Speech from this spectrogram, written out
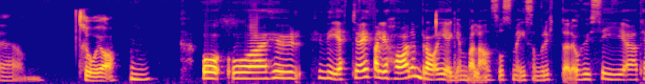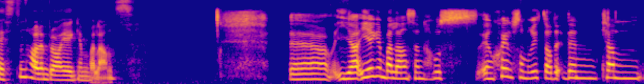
eh, tror jag. Mm. Och, och hur, hur vet jag ifall jag har en bra egenbalans hos mig som ryttare och hur ser jag att hästen har en bra egenbalans? Uh, ja, egenbalansen hos en själv som ryttare, den kan,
